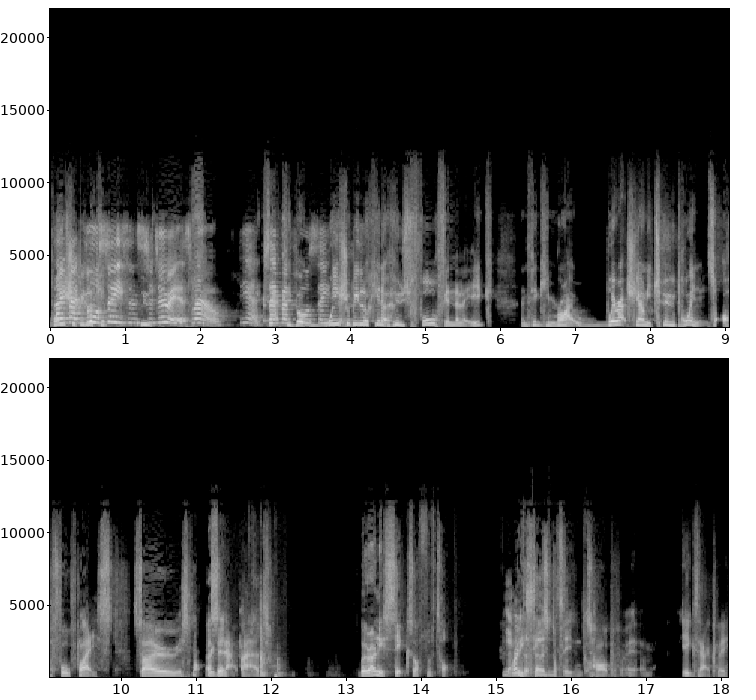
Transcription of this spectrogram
they've should had be four looking seasons to do it as well. Yeah, exactly. They've had four But we should be looking at who's fourth in the league and thinking, right, we're actually only two points off fourth place, so it's not really it. that bad. We're only six off of top. Yeah. Only the six of the top- season top. Um, Exactly,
